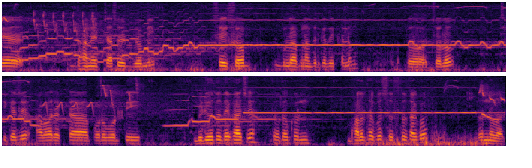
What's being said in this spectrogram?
যে ধানের চাষের জমি, সেই সবগুলো আপনাদেরকে দেখালাম। তো চলো, ঠিক আছে, আবার একটা পরবর্তী ভিডিওতে দেখা আছে ততক্ষণ ভালো থাকো, সুস্থ থাকো। ধন্যবাদ।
